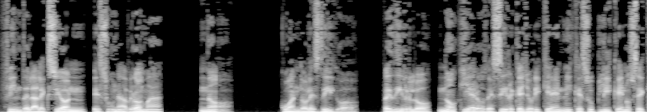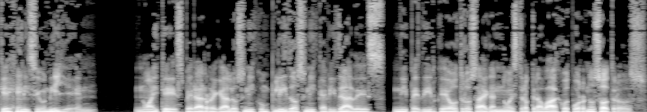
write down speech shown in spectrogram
Fin de la lección, ¿es una broma? No. Cuando les digo, pedirlo, no quiero decir que lloriquen ni que supliquen o se quejen y se humillen. No hay que esperar regalos ni cumplidos ni caridades, ni pedir que otros hagan nuestro trabajo por nosotros.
